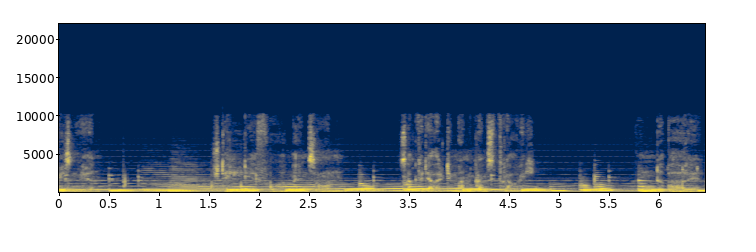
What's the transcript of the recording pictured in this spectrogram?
Gewesen wären. Stell dir vor, mein Sohn, sagte der alte Mann ganz traurig. Wunderbare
